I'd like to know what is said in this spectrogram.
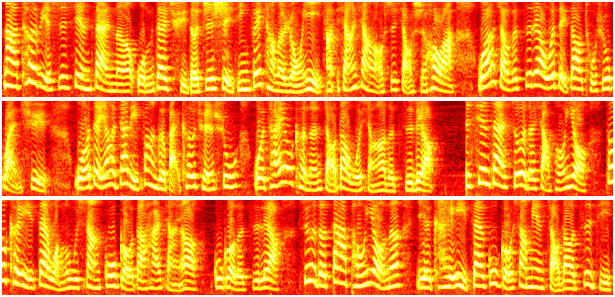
那特别是现在呢，我们在取得知识已经非常的容易。想想老师小时候啊，我要找个资料，我得到图书馆去，我得要家里放个百科全书，我才有可能找到我想要的资料。现在所有的小朋友都可以在网络上 Google 到他想要 Google 的资料，所有的大朋友呢，也可以在 Google 上面找到自己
